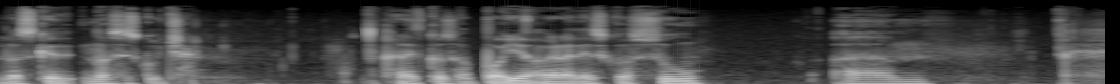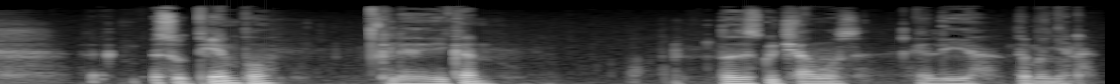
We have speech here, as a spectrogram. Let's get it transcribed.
los que nos escuchan. Agradezco su apoyo, agradezco su, su tiempo que le dedican. Nos escuchamos el día de mañana.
